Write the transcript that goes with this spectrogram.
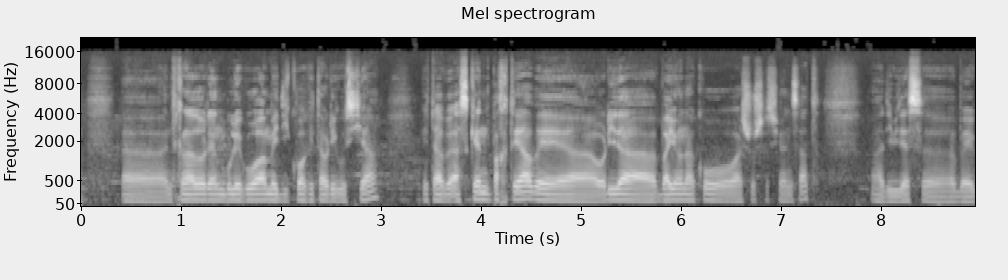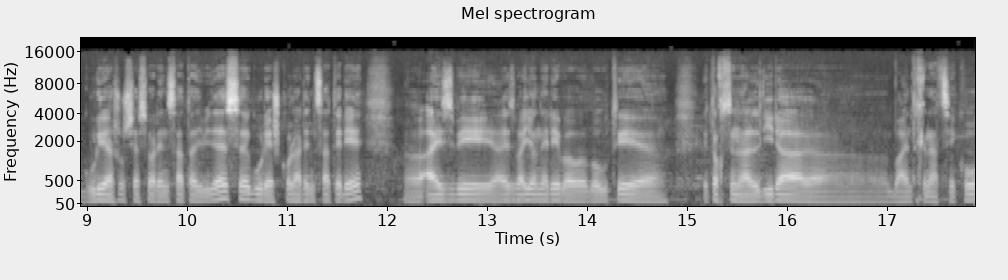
uh, entrenadoren bulegoa, medikoak eta hori guztia. Eta be, azken partea hori da Bayonako asoziazioen zat. Adibidez, be, gure asoziazioaren zat adibidez, gure eskolaren zat ere. ASB, AS Bayon ere baute ba, etortzen aldira ba, entrenatzeko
